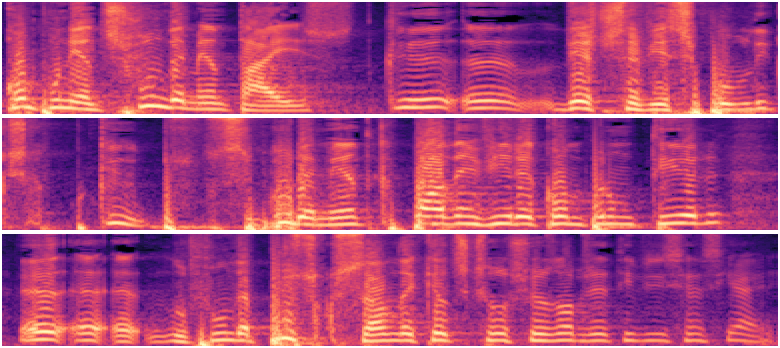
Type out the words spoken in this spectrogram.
componentes fundamentais que, uh, destes serviços públicos que, que, seguramente que podem vir a comprometer, uh, no fundo, a prossecução daqueles que são os seus objetivos essenciais.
